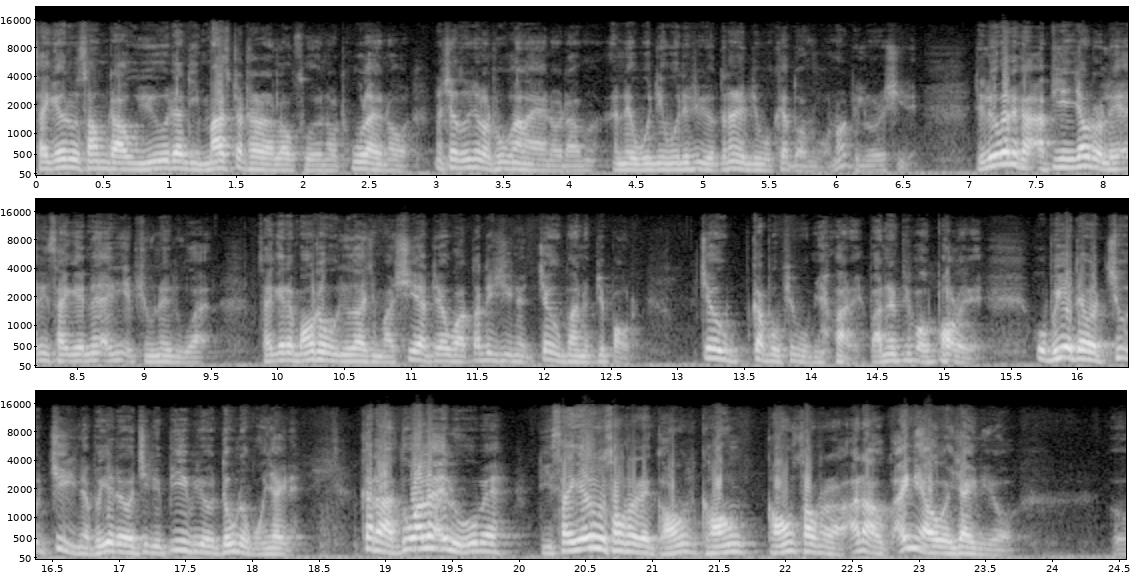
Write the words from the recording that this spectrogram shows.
ဆိုင်ကယ်တို့ဆောင်းထားဘူးရိုးရိုးတည်းဒီ master ထားတာလောက်ဆိုရင်တော့ထိုးလိုက်ရင်တော့နှစ်ချက်သုံးချက်တော့ထိုးခံလိုက်ရင်တော့ဒါနည်းနည်းဝီဒီဝီဒီဖြစ်ပြီးတနက်နေ့ပြဖို့ခက်သွားမှာပေါ့နော်ဒီလိုတော့ရှိတယ်ဒီလိုပဲတခါအပြင်ရောက်တော့လေအဲ့ဒီဆိုင်ကယ်နဲ့အဲ့ဒီအဖြူနဲ့လူကဆိုင်ကယ်နဲ့မောင်းထုတ်ဖို့ကြိုးစားချင်မှာရှေ့ကတယောက်ကတတိရှိနဲ့ကြုတ်ပန်းနဲ့ပြစ်ပေါက်တယ်ကျုပ်ကပ်ဖို့ဖြစ်ဖို့များပါတယ်။ဘာနဲ့ပြစ်ပေါက်ပေါက်လိုက်တယ်။ဟိုဘေးရတဲ့ကကျွကြည့်နေဘေးရတဲ့ကကြည့်နေပြေးပြီးတော့ဒုံးတော့ဝင်ရိုက်တယ်။ခက်တာ तू ကလည်းအဲ့လိုပဲဒီဆိုင်ကယ်ကိုဆောင်းထားတဲ့ခေါင်းခေါင်းခေါင်းဆောင်းထားတာအဲ့ဒါကိုအဲ့နေရာကိုပဲရိုက်နေတော့ဟို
